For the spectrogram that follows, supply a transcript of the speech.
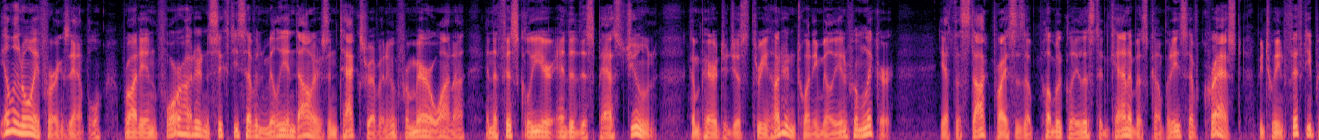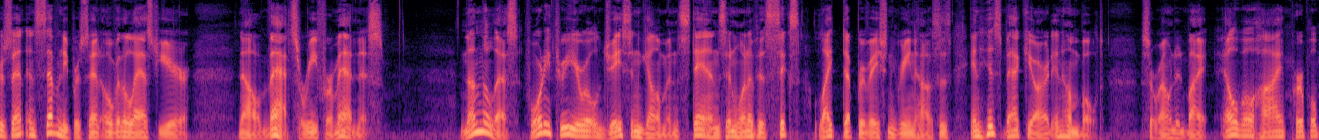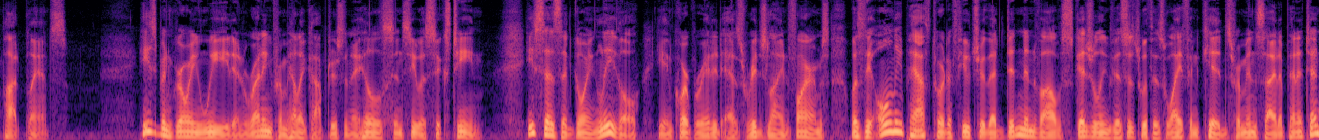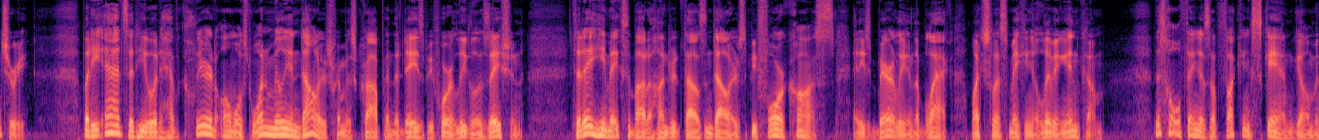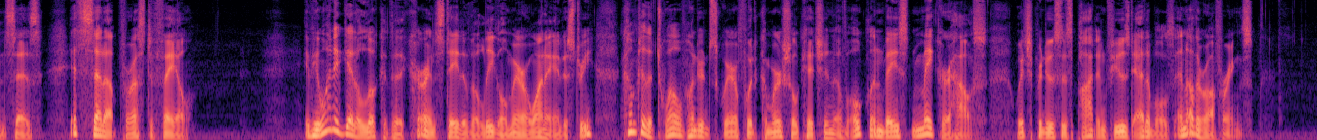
Illinois, for example, brought in $467 million in tax revenue from marijuana in the fiscal year ended this past June, compared to just $320 million from liquor. Yet the stock prices of publicly listed cannabis companies have crashed between 50% and 70% over the last year. Now that's reefer madness. Nonetheless, 43 year old Jason Gelman stands in one of his six light deprivation greenhouses in his backyard in Humboldt, surrounded by elbow high purple pot plants. He's been growing weed and running from helicopters in the hills since he was 16. He says that going legal, he incorporated as Ridgeline Farms, was the only path toward a future that didn't involve scheduling visits with his wife and kids from inside a penitentiary but he adds that he would have cleared almost $1 million from his crop in the days before legalization. Today he makes about a $100,000 before costs, and he's barely in the black, much less making a living income. This whole thing is a fucking scam, Gelman says. It's set up for us to fail. If you want to get a look at the current state of the legal marijuana industry, come to the 1,200 square foot commercial kitchen of Oakland based MAKR House, which produces pot infused edibles and other offerings.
